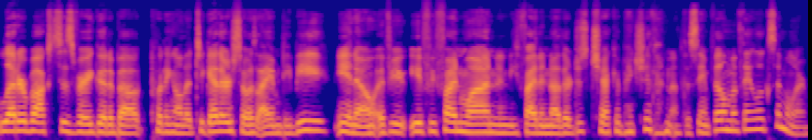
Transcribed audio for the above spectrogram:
Letterboxd is very good about putting all that together. So is IMDb. You know, if you if you find one and you find another, just check and make sure they're not the same film if they look similar.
